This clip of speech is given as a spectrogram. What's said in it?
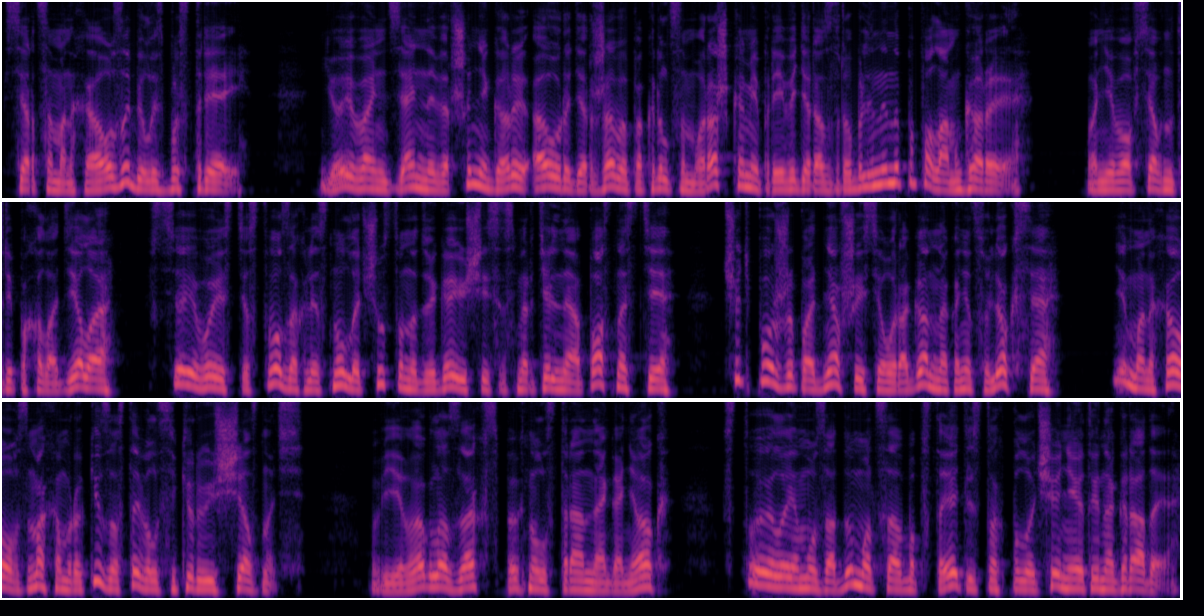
сердце Манхао забилось быстрее. Йой Ваньцзянь на вершине горы ауры державы покрылся мурашками при виде разрубленной напополам горы. У него всё внутри похолодело, всё его естество захлестнуло чувство надвигающейся смертельной опасности, Чуть позже поднявшийся ураган наконец улегся, и Манхао взмахом руки заставил секиру исчезнуть. В его глазах вспыхнул странный огонек. Стоило ему задуматься об обстоятельствах получения этой награды.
